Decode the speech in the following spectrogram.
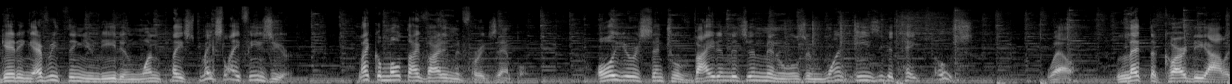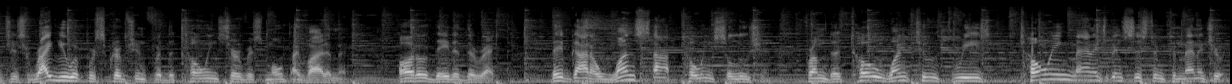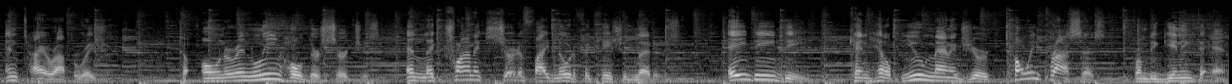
Getting everything you need in one place makes life easier. Like a multivitamin, for example. All your essential vitamins and minerals in one easy to take dose. Well, let the cardiologist write you a prescription for the towing service multivitamin, Auto Data Direct. They've got a one-stop towing solution from the TOW123's towing management system to manage your entire operation, to owner and lien holder searches, and electronic certified notification letters. ADD can help you manage your towing process from beginning to end.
